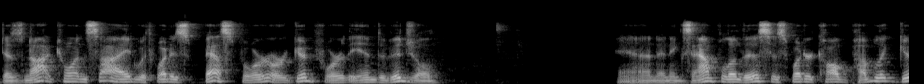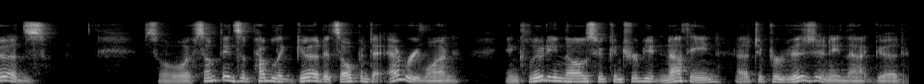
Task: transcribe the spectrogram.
does not coincide with what is best for or good for the individual? And an example of this is what are called public goods. So if something's a public good, it's open to everyone, including those who contribute nothing uh, to provisioning that good.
